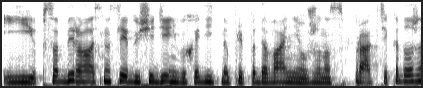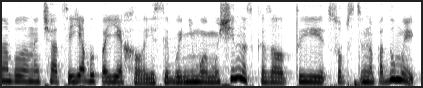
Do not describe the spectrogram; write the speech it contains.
и собиралась на следующий день выходить на преподавание, уже у нас практика должна была начаться. Я бы поехала, если бы не мой мужчина сказал, ты, собственно, подумай,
